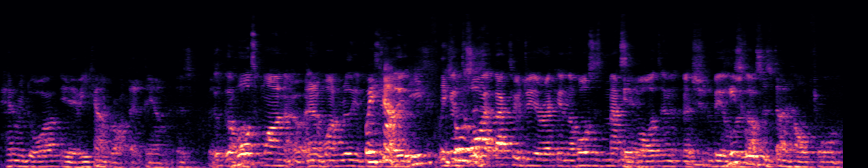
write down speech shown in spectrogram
Henry Dwyer. Yeah, you can't write that down. As, The, as the horse won, though, and it won really Well, you can't. impressively. You his can horses, tie it back to do you reckon? The horse is massive Yeah. odds and it shouldn't be a his loser. His horses don't hold form.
